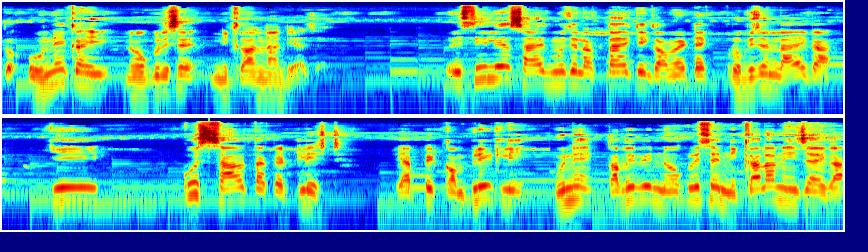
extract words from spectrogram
तो उन्हें कहीं नौकरी से निकाल ना दिया जाए। तो इसीलिए शायद मुझे लगता है कि गवर्नमेंट एक प्रोविज़न लाएगा कि कुछ साल तक एटलीस्ट या फिर कम्प्लीटली उन्हें कभी भी नौकरी से निकाला नहीं जाएगा।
